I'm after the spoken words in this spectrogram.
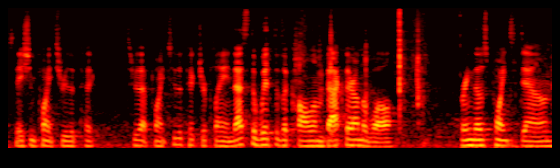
station point through the pic, through that point to the picture plane. That's the width of the column back there on the wall. Bring those points down.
